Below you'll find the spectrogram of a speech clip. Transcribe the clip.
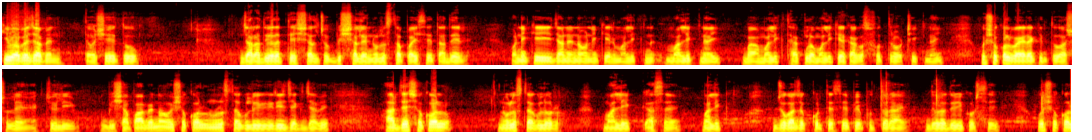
কীভাবে যাবেন? তো সেহেতু যারা দুই হাজার তেইশ সাল, চব্বিশ সালে নুলুস্তা পাইছে, তাদের অনেকেই জানে না, অনেকের মালিক মালিক নাই বা মালিক থাকলেও মালিকের কাগজপত্র ঠিক নাই। ওই সকল ভাইয়েরা কিন্তু আসলে অ্যাকচুয়ালি ভিসা পাবে না, ওই সকল নুলস্তাগুলি রিজেক্ট যাবে। আর যে সকল নুলস্তাগুলোর মালিক আছে মালিক যোগাযোগ করতেছে পেপুত্তরায় দৌড়াদৌড়ি করছে। ওই সকল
